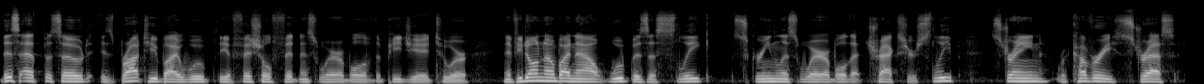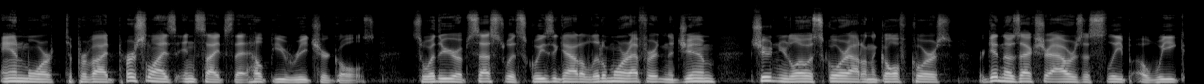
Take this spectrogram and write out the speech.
This episode is brought to you by Whoop, the official fitness wearable of the PGA Tour. And if you don't know by now, Whoop is a sleek, screenless wearable that tracks your sleep, strain, recovery, stress, and more to provide personalized insights that help you reach your goals. So, whether you're obsessed with squeezing out a little more effort in the gym, shooting your lowest score out on the golf course, or getting those extra hours of sleep a week,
